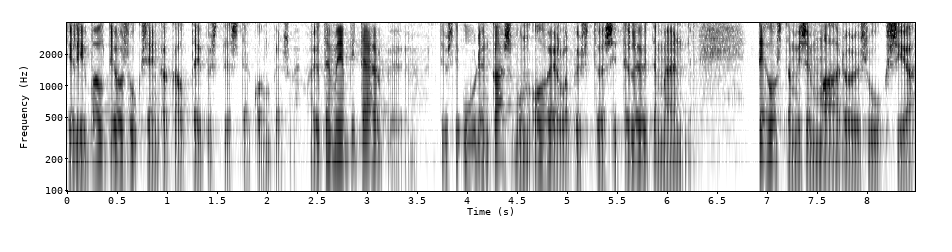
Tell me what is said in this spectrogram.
eli valtioosuuksien kautta ei pystytä sitä kompensoimaan. Joten meidän pitää tietysti uuden kasvun ohella pystyä sitten löytämään tehostamisen mahdollisuuksia,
